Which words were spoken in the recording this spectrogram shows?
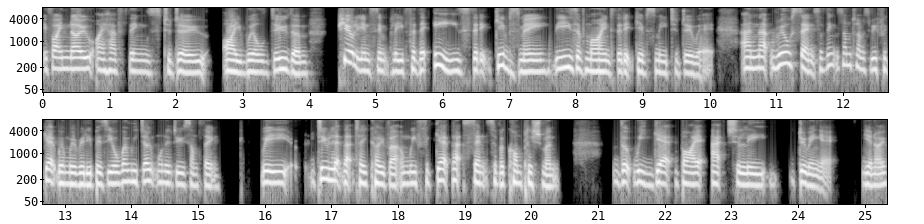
If I know I have things to do, I will do them purely and simply for the ease that it gives me, the ease of mind that it gives me to do it. And that real sense, I think sometimes we forget when we're really busy or when we don't want to do something. We do let that take over and we forget that sense of accomplishment that we get by actually doing it, you know?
